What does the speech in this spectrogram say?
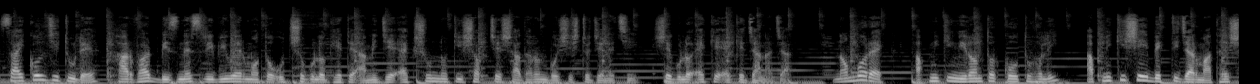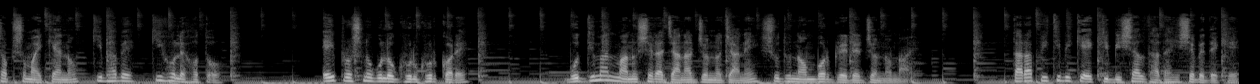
সাইকোলজি টুডে হার্ভার্ড বিজনেস রিভিউয়ের মতো উৎসগুলো ঘেটে আমি যে এক শূন্যটি সবচেয়ে সাধারণ বৈশিষ্ট্য জেনেছি, সেগুলো একে একে জানা যাক। নম্বর এক, আপনি কি নিরন্তর কৌতূহলী? আপনি কি সেই ব্যক্তি যার মাথায় সবসময় কেন, কীভাবে, কি হলে হতো? এই প্রশ্নগুলো ঘুরঘুর করে। বুদ্ধিমান মানুষেরা জানার জন্য জানে, শুধু নম্বর গ্রেডের জন্য নয়। তারা পৃথিবীকে একটি বিশাল ধাঁধা হিসেবে দেখে,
